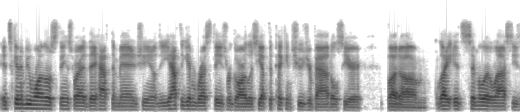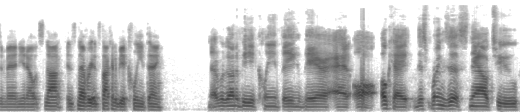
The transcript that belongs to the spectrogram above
It's going to be one of those things where they have to manage. You know, you have to give them rest days regardless. You have to pick and choose your battles here. But um, like it's similar to last season, man. You know, it's not it's never it's not going to be a clean thing. Never going to be a clean thing there at all. Okay, this brings us now to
